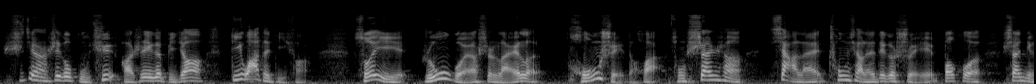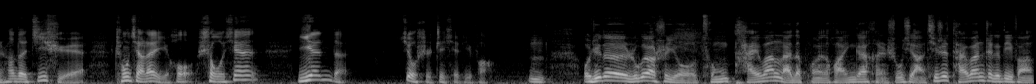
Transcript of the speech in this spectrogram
实际上是一个谷区啊，是一个比较低洼的地方。所以如果要是来了洪水的话，从山上下来冲下来这个水，包括山顶上的积雪冲下来以后，首先淹的就是这些地方。嗯，我觉得如果要是有从台湾来的朋友的话，应该很熟悉啊。其实台湾这个地方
